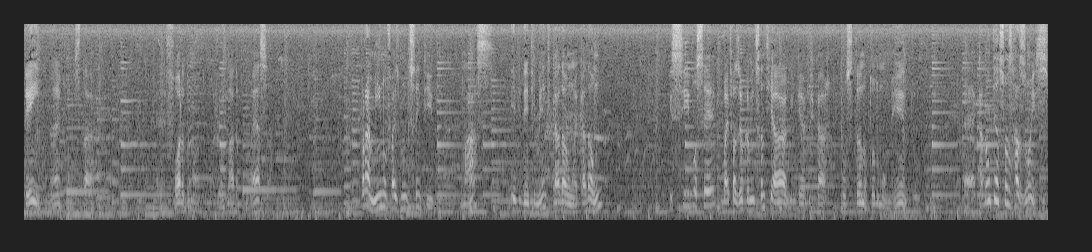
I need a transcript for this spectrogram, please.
tem, né, quando está fora de uma, de uma jornada como essa, para mim não faz muito sentido. Mas, evidentemente, cada um é cada um. E se você vai fazer o caminho de Santiago e quer ficar postando a todo momento, é, cada um tem as suas razões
